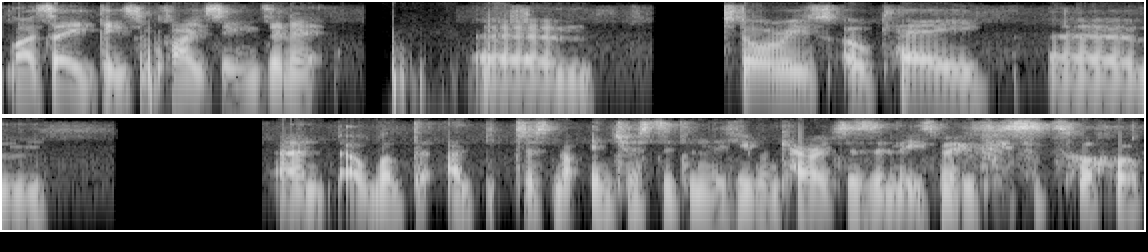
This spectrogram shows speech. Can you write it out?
like I say, decent fight scenes in it. Um, stories okay, um, and uh, well, I'm just not interested in the human characters in these movies at all.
